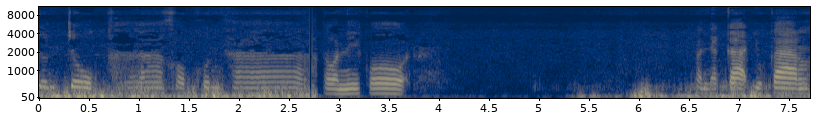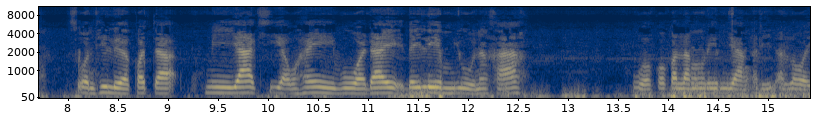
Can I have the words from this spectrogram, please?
จนจบค่ะ ขอบคุณค่ะ ตอนนี้ก็ บรรยากาศอยู่กลาง ส่วนที่เหลือก็จะมีหญ้าเขียวให้วัวได้ได้เลียมอยู่นะคะ วัวก็กำลังเลียมอย่างอริดอร่อย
